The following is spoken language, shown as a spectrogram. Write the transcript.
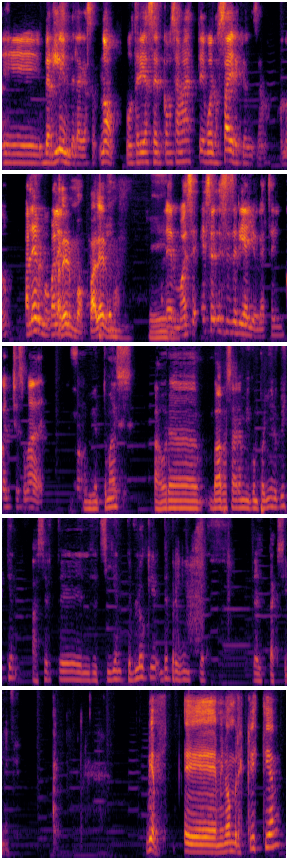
eh, Berlín de la casa. No, me gustaría ser, ¿cómo se llama este? Buenos Aires creo que se llama, ¿o no? Palermo, Palermo. Palermo, Palermo. Sí. Palermo, ese, ese, ese sería yo, ¿cachai? Un concho de su madre. Muy bien, Tomás. Ahora va a pasar a mi compañero Cristian a hacerte el siguiente bloque de preguntas del Taxinefilo. Bien, eh, mi nombre es Cristian.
